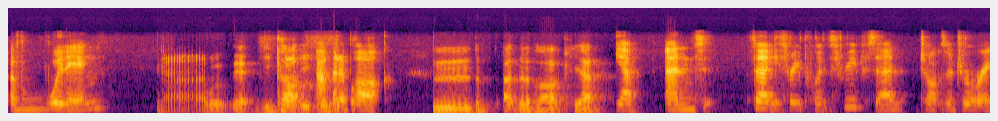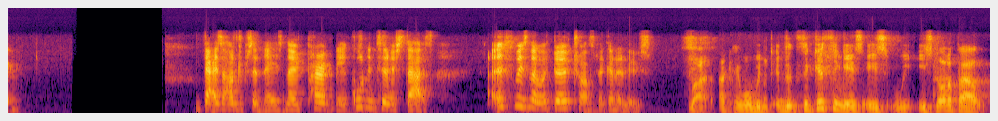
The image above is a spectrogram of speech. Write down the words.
of winning Nah, well, yeah, you can't. You, at Miller Park. Mm, at Villa Park. Yeah. Yep, and thirty-three point three percent chance of drawing. That is hundred percent. There is no apparently, according to those stats, there's no no chance we're going to lose. Right. Okay. Well, we, the, the good thing is, is we, it's not about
